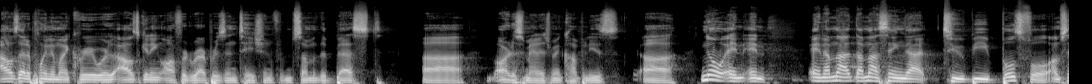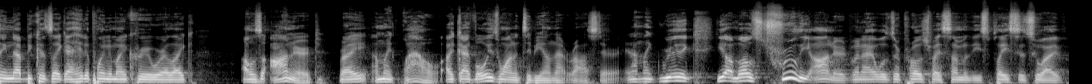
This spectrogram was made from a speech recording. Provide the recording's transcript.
I was at a point in my career where I was getting offered representation from some of the best uh, artist management companies. Uh, no, and and and I'm not I'm not saying that to be boastful. I'm saying that because like I hit a point in my career where like I was honored, right? I'm like, wow, like I've always wanted to be on that roster, and I'm like really, yeah, I was truly honored when I was approached by some of these places who I've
